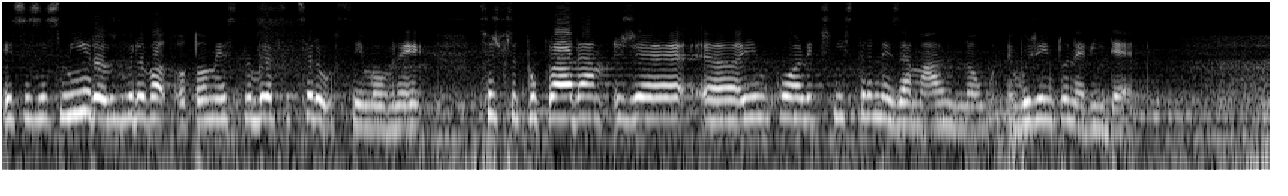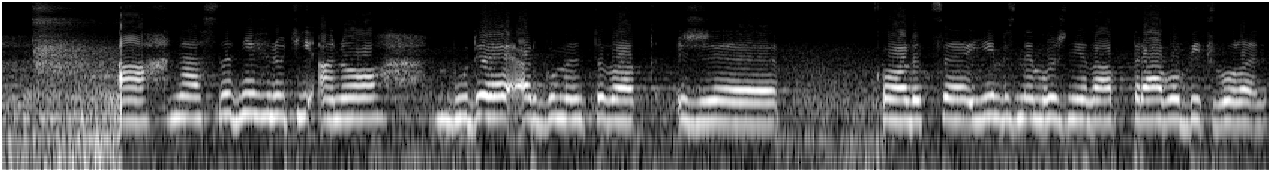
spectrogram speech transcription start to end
jestli se smí rozhodovat o tom, jestli bude předsedou sněmovny, což předpokládám, že uh, jim koaliční strany zamáznou, nebo že jim to nevíde. A následně hnutí ANO bude argumentovat, že koalice jim znemožnila právo být volen,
